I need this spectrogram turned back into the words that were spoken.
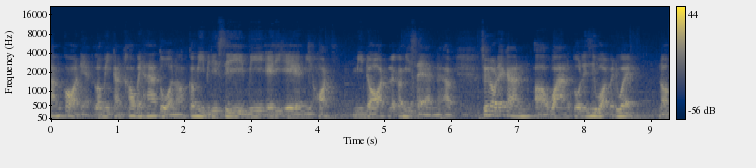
ครั้งก่อนเนี่ยเรามีการเข้าไป 5 ตัวเนาะก็มี BTC มี ADA มี HOT มี DOT แล้วก็มี SAN นะครับ ซึ่งเราได้การวางตัว Risk Reward ไปด้วยเนาะ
